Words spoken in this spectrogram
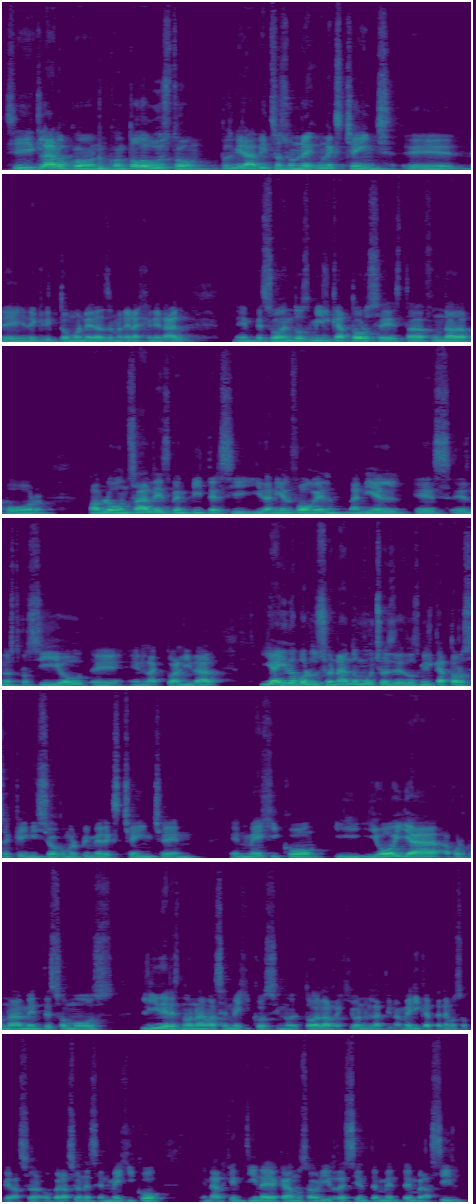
Sí, claro, con, todo gusto. Pues mira, Bitso es un, exchange eh, de, de, criptomonedas de manera general. Empezó en 2014, está fundada por Pablo González, Ben Peters y, Daniel Fogel. Daniel es, nuestro CEO eh, en la actualidad y ha ido evolucionando mucho desde 2014 que inició como el primer exchange en, México y, hoy ya afortunadamente somos líderes no nada más en México, sino de toda la región. En Latinoamérica tenemos operaciones en México, en Argentina y acabamos de abrir recientemente en Brasil.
